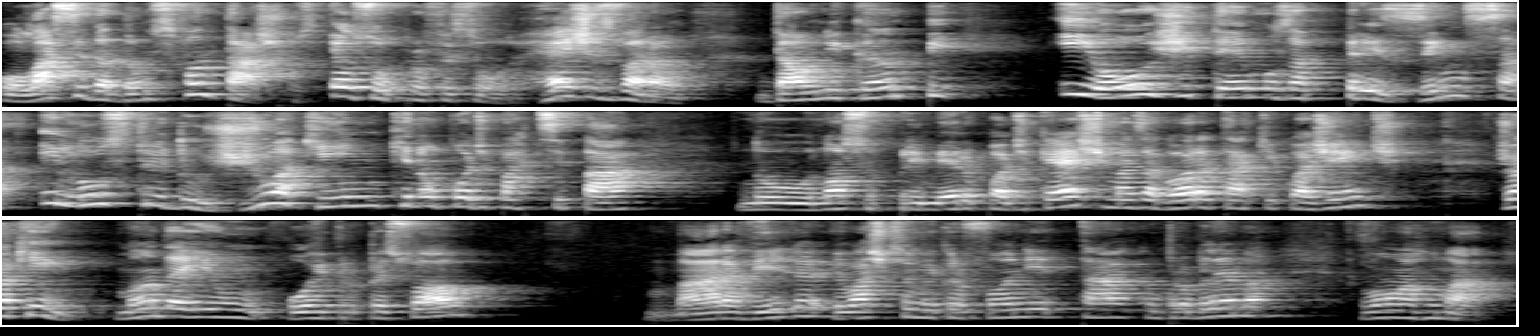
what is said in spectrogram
Olá, cidadãos fantásticos! Eu sou o professor Regis Varão, da Unicamp, e hoje temos a presença ilustre do Joaquim, que não pôde participar no nosso primeiro podcast, mas agora está aqui com a gente. Joaquim, manda aí um oi pro pessoal. Maravilha, eu acho que seu microfone está com problema, vão arrumar.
